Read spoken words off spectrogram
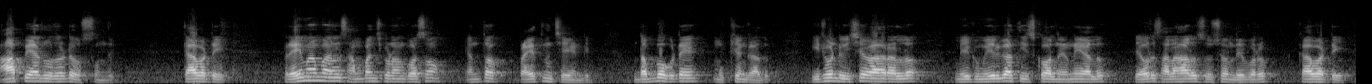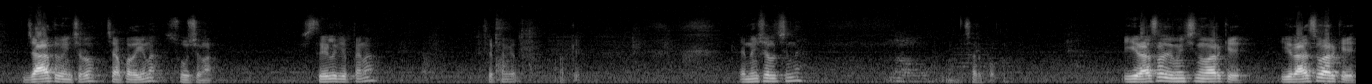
ఆప్యాయతలతోటి వస్తుంది. కాబట్టి ప్రేమాభిమానులు సంపాదించుకోవడం కోసం ఎంతో ప్రయత్నం చేయండి. డబ్బు ఒకటే ముఖ్యం కాదు. ఇటువంటి విషయ వ్యవహారాల్లో మీకు మీరుగా తీసుకోవాలని నిర్ణయాలు ఎవరు సలహాలు సూచనలు ఇవ్వరు. కాబట్టి జాగ్రత్త వహించడం చెప్పదగిన సూచన. స్త్రీలు చెప్పానా? చెప్పాను కదా. ఓకే. ఎన్ని నిమిషాలు వచ్చింది? సరిపోతుంది. ఈ రాశిలో జన్మించిన వారికి ఈ రాశి వారికి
